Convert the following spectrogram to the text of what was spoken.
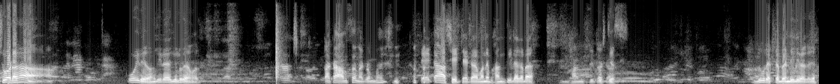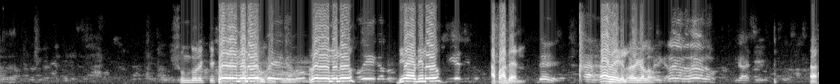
চুয়া চুয়া রে? ভাঙতি টাকা গেল রে আমার? টাকা আনছেন আকরাম ভাই? টাকা আছে টাকা মানে ভাঙতি টাকাটা। ভাঙতি টাকা। দূর একটা ব্যান্ডেলি হয়ে গেছে সুন্দর একটি হয়ে গেল হয়ে গেল। দিয়ে দিল হাপা দেন। হ্যাঁ হ্যাঁ হয়ে গেল। হয়ে গেল হয়ে হয়ে হ্যাঁ।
